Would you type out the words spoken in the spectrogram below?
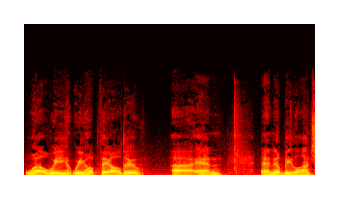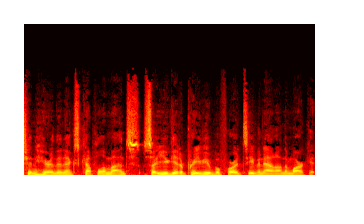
Well, we, we hope they all do. Uh, and and it'll be launching here in the next couple of months. So you get a preview before it's even out on the market.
